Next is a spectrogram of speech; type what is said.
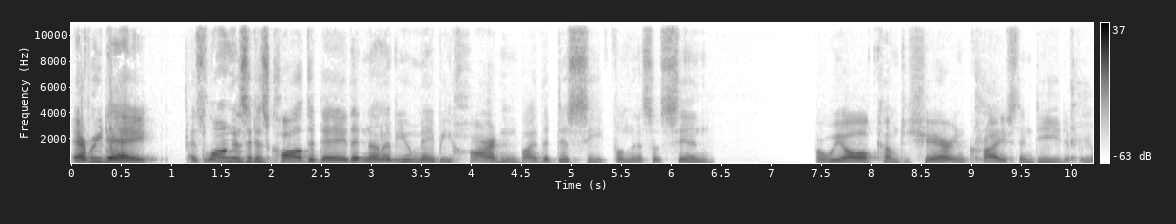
every day, as long as it is called today, that none of you may be hardened by the deceitfulness of sin. For we all come to share in Christ, indeed, if we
